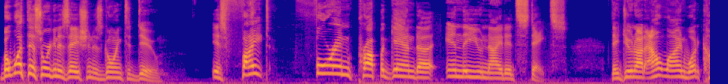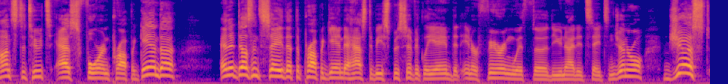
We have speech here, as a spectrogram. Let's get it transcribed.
But what this organization is going to do is fight foreign propaganda in the United States. They do not outline what constitutes as foreign propaganda, and it doesn't say that the propaganda has to be specifically aimed at interfering with the, the United States in general. Just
